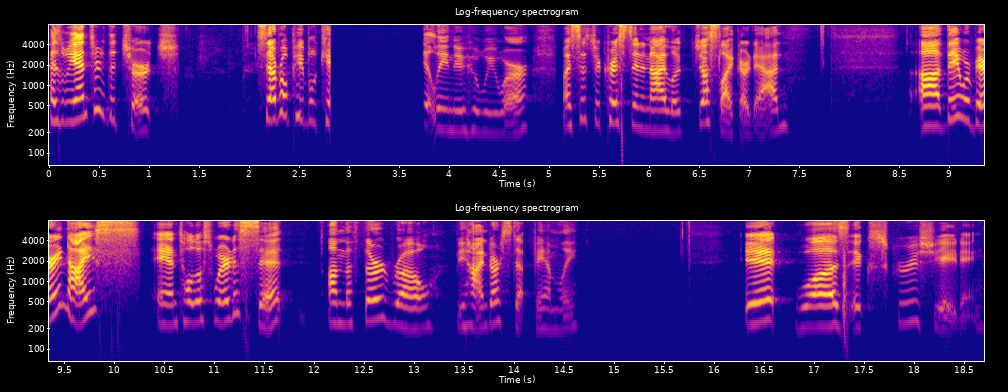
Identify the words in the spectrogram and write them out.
As we entered the church, several people came immediately knew who we were. My sister Kristen and I looked just like our dad. Uh, they were very nice and told us where to sit on the third row behind our step family. It was excruciating.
